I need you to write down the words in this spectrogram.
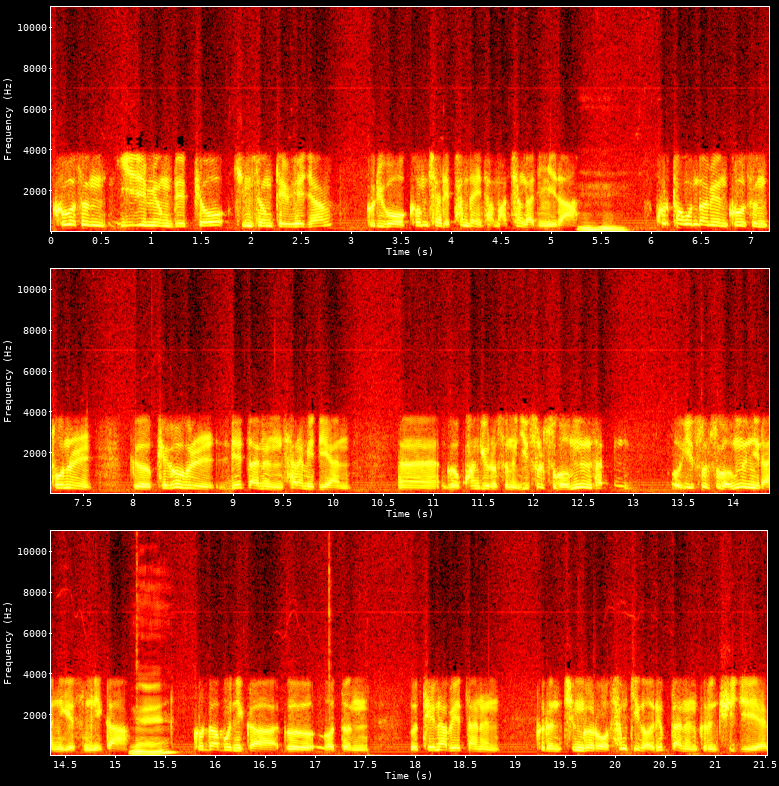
그것은 이재명 대표, 김성태 회장 그리고 검찰의 판단이 다 마찬가지입니다. 음. 그렇다고 한다면 그것은 돈을 그 100억을 냈다는 사람에 대한 어 그 관계로서는 있을 수가 없는 사, 어, 있을 수가 없는 일 아니겠습니까? 네. 그러다 보니까 그 어떤 그 대납했다는 그런 증거로 삼기가 어렵다는 그런 취지의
